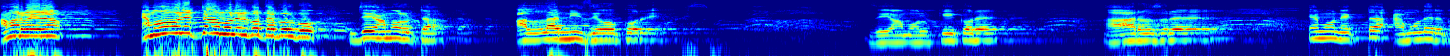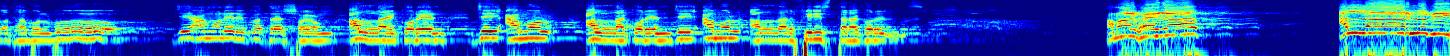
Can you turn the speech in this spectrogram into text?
আমার ভাইরা এমন একটা আমলের কথা বলব যে আমলটা আল্লাহ নিজেও করে। যে আমল কি করে? আর হজরে এমন একটা আমলের কথা বলব যে আমলের কথা স্বয়ং আল্লাহ করেন, যে আমল আল্লাহ করেন, যে আমল আল্লাহর ফিরিস্তারা করেন। আমার ভাইরা আল্লাহর নবী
